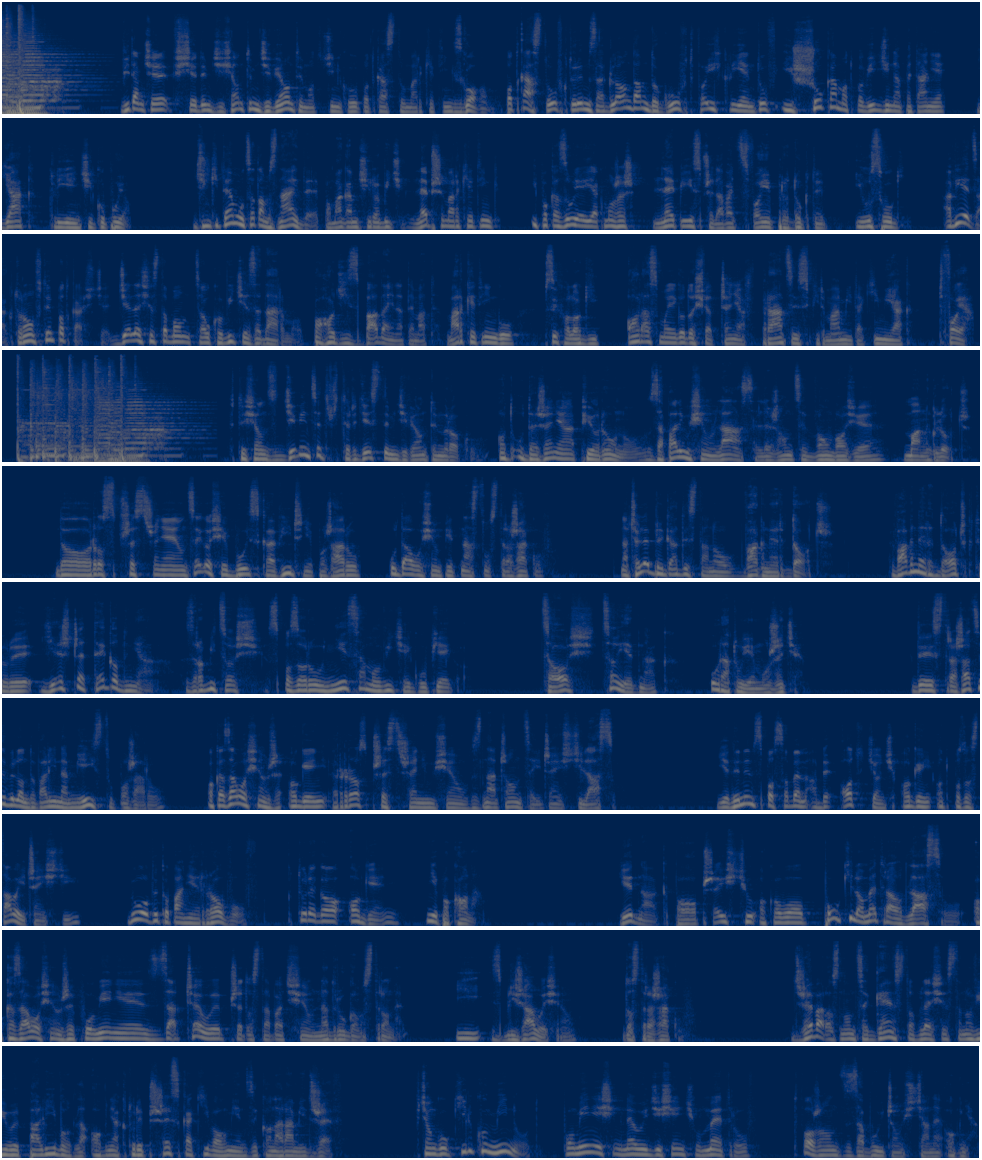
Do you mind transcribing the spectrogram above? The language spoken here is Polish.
Witam Cię w 79. odcinku podcastu Marketing z Głową. Podcastu, w którym zaglądam do głów Twoich klientów i szukam odpowiedzi na pytanie, jak klienci kupują. Dzięki temu, co tam znajdę, pomagam Ci robić lepszy marketing i pokazuję, jak możesz lepiej sprzedawać swoje produkty i usługi. A wiedza, którą w tym podcaście dzielę się z Tobą całkowicie za darmo, pochodzi z badań na temat marketingu, psychologii oraz mojego doświadczenia w pracy z firmami takimi jak Twoja. W 1949 roku od uderzenia piorunu zapalił się las leżący w wąwozie Manglucz. Do rozprzestrzeniającego się błyskawicznie pożaru udało się 15 strażaków. Na czele brygady stanął Wagner Dodge. Wagner Dodge, który jeszcze tego dnia zrobi coś z pozoru niesamowicie głupiego. Coś, co jednak uratuje mu życie. Gdy strażacy wylądowali na miejscu pożaru, okazało się, że ogień rozprzestrzenił się w znaczącej części lasu. Jedynym sposobem, aby odciąć ogień od pozostałej części, było wykopanie rowów, którego ogień nie pokona. Jednak po przejściu około pół kilometra od lasu okazało się, że płomienie zaczęły przedostawać się na drugą stronę i zbliżały się do strażaków. Drzewa rosnące gęsto w lesie stanowiły paliwo dla ognia, który przeskakiwał między konarami drzew. W ciągu kilku minut płomienie sięgnęły 10 metrów, tworząc zabójczą ścianę ognia.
